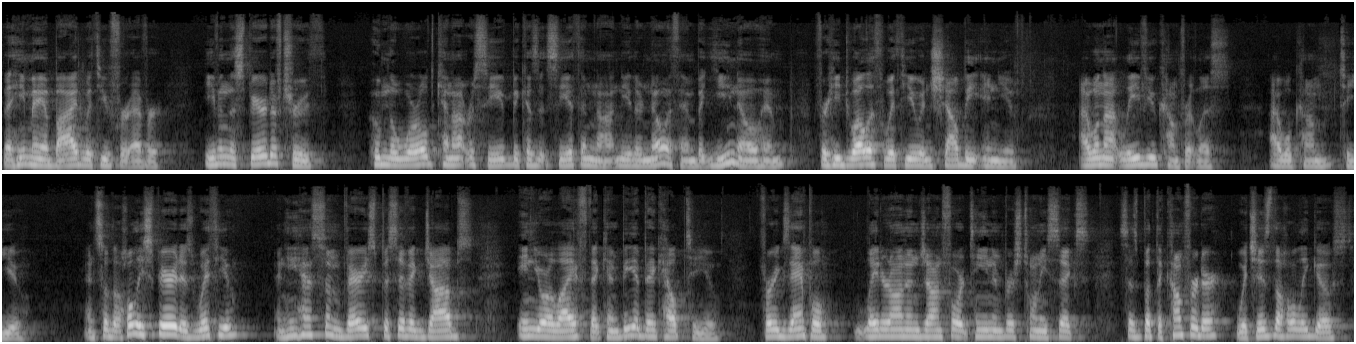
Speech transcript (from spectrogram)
that He may abide with you forever, even the Spirit of truth whom the world cannot receive because it seeth him not, neither knoweth him, but ye know him, for he dwelleth with you and shall be in you. I will not leave you comfortless, I will come to you. And so the Holy Spirit is with you, and he has some very specific jobs in your life that can be a big help to you. For example, later on in John 14 and verse 26, says, But the Comforter, which is the Holy Ghost,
